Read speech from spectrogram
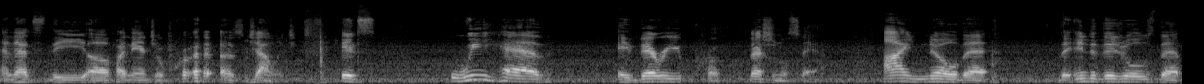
and that's the uh, financial uh, challenge. It's we have a very professional staff. I know that the individuals that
